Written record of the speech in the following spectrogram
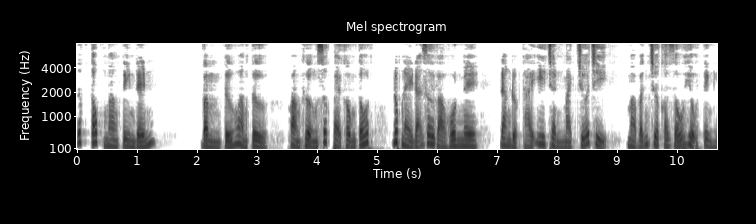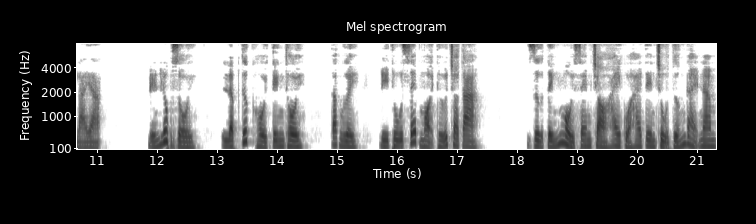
tức tốc mang tin đến. Bẩm tứ hoàng tử, hoàng thượng sức khỏe không tốt, lúc này đã rơi vào hôn mê, đang được thái y trần mạch chữa trị mà vẫn chưa có dấu hiệu tỉnh lại ạ. Đến lúc rồi, lập tức hồi kinh thôi. Các người đi thu xếp mọi thứ cho ta. Dự tính ngồi xem trò hay của hai tên chủ tướng Đại Nam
